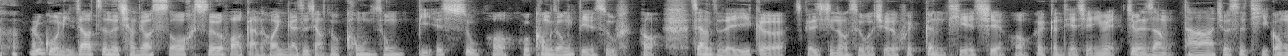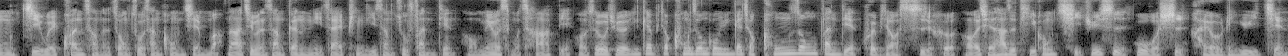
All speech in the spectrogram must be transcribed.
如果你知道真的强调奢奢华感的话，应该是讲说空中别墅哦，或空中别墅哦，这样子的一个这个形容词，我觉得会更贴切哦，会更贴切，因为基本上它就是提供极为宽敞的这种座舱空间嘛。那基本上跟你在平地上住饭店哦，没有什么。差别哦，所以我觉得应该比较空中公寓，应该叫空中饭店会比较适合哦，而且它是提供起居室、卧室，还有淋浴间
